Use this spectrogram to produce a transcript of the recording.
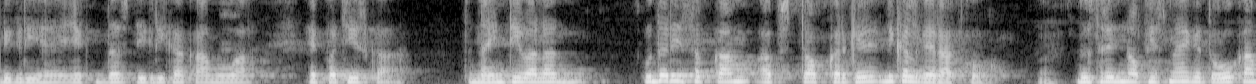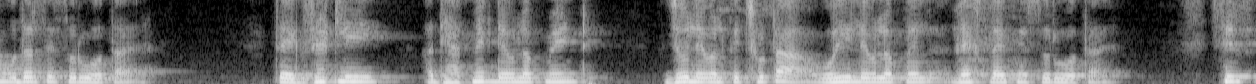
डिग्री है, एक 10 डिग्री का काम हुआ, एक 25 का तो 90 वाला उधर ही सब काम आप स्टॉप करके निकल गए रात को। दूसरे दिन ऑफ़िस में आएँगे तो वो काम उधर से शुरू होता है। तो एग्जैक्टली आध्यात्मिक डेवलपमेंट जो लेवल पे छूटा, वही लेवल पे नेक्स्ट लाइफ में शुरू होता है। सिर्फ़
